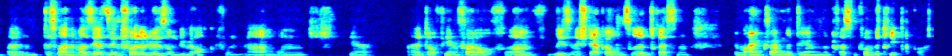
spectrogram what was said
Weil das waren immer sehr sinnvolle Lösungen, die wir auch gefunden haben und ja, halt auf jeden Fall auch äh, wesentlich stärker unsere Interessen im Einklang mit den Interessen vom Betrieb gebracht.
